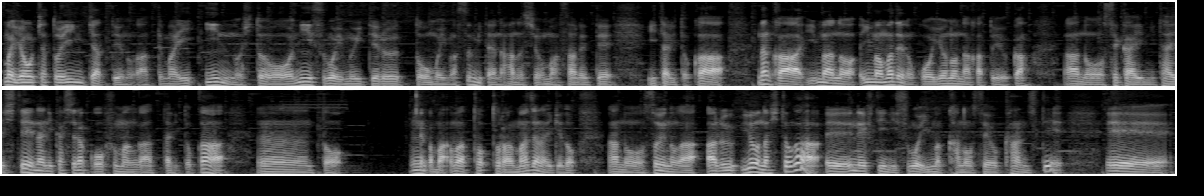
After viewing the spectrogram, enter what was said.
まあ、陽キャと陰キャっていうのがあって、まあ、陰の人にすごい向いてると思いますみたいな話をまあされていたりとかなんか今の今までのこう世の中というかあの世界に対して何かしらこう不満があったりとかうーんとなんかまあ、まあト、ラウマじゃないけど、あの、そういうのがあるような人が、えー、NFT にすごい今可能性を感じて、え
